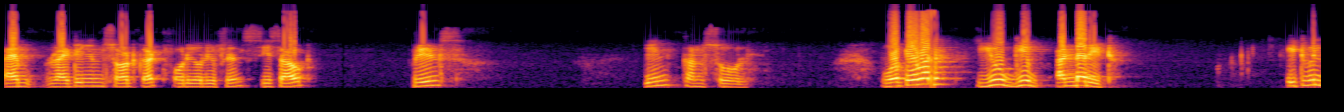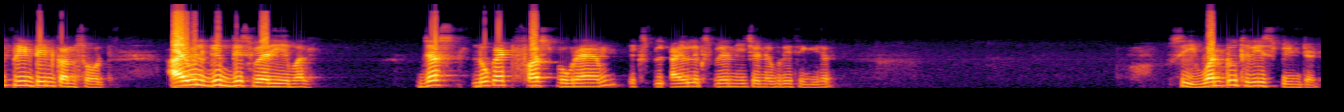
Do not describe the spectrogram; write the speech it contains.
I am writing in shortcut for your reference. Sys out prints in console. Whatever you give under it it will print in console. I will give this variable. Just look at first program I will explain each and everything here. See 1 2 3 is printed.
